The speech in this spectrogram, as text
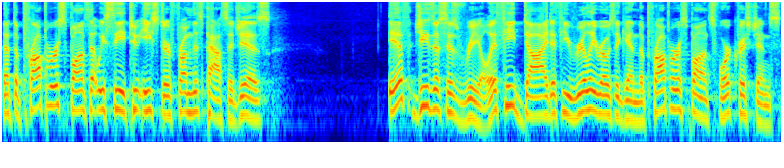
that the proper response that we see to Easter from this passage is if Jesus is real, if he died, if he really rose again, the proper response for Christians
